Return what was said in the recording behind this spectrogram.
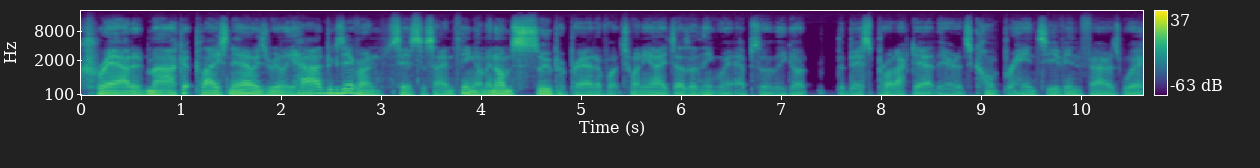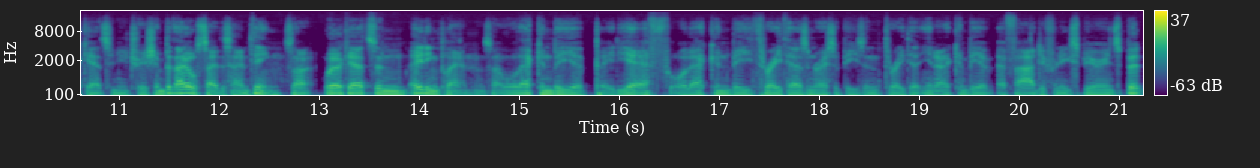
crowded marketplace now is really hard because everyone says the same thing. I mean, I'm super proud of what 28 does. I think we're absolutely got the best product out there. It's comprehensive in far as workouts and nutrition, but they all say the same thing. So workouts and eating plan. It's like, well, that can be a PDF or that can be 3,000 recipes and 3,000, you know, it can be a, a far different experience. But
